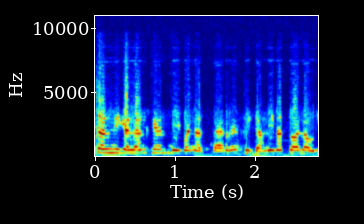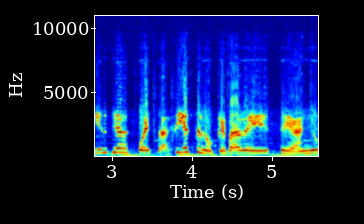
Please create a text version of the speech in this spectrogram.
¿Qué tal, Miguel Ángel? Muy buenas tardes y también a toda la audiencia. Pues así es en lo que va de este año.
